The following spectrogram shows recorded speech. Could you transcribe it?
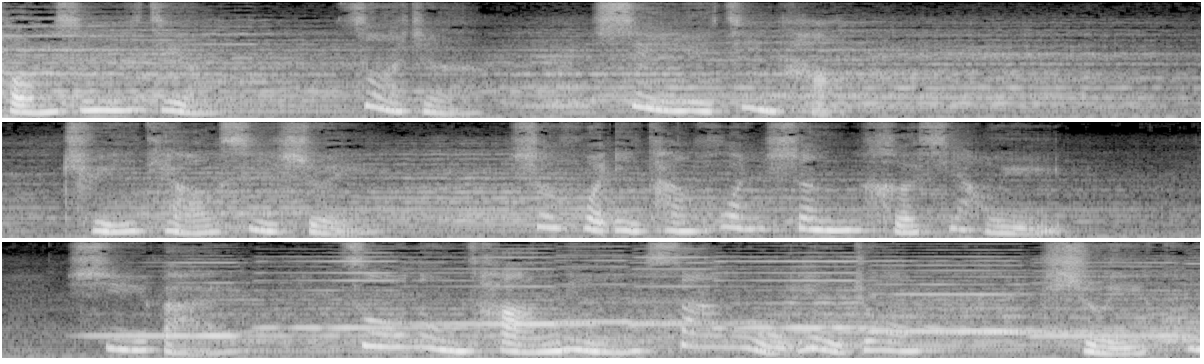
童心依旧，作者：岁月静好。垂髫戏水，收获一滩欢声和笑语；虚白作弄藏匿三五又装，谁哭？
